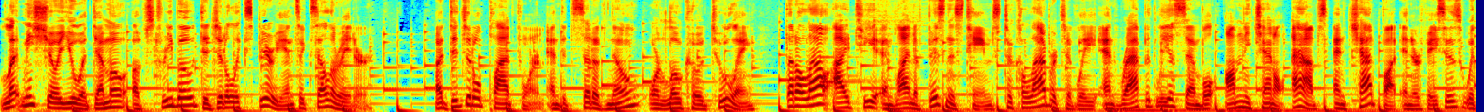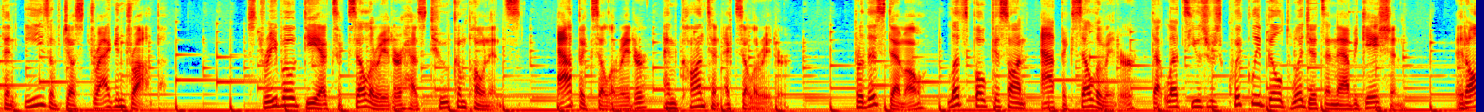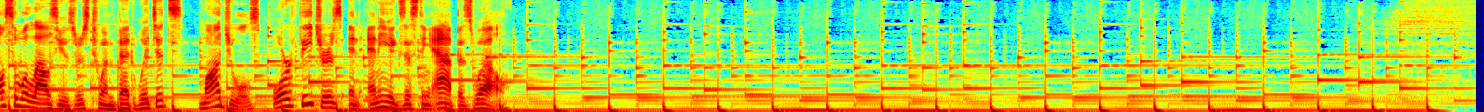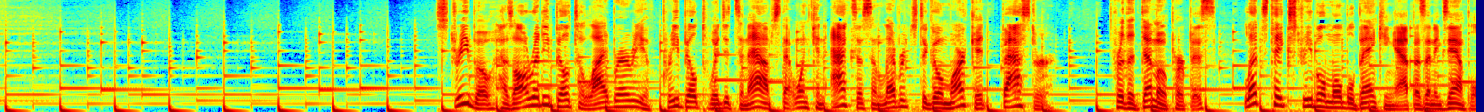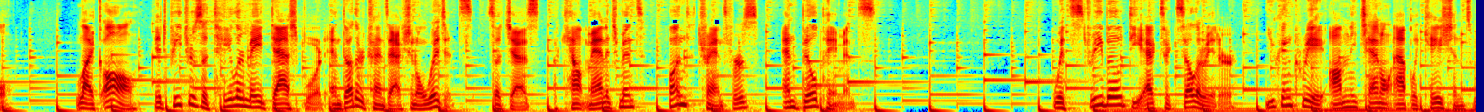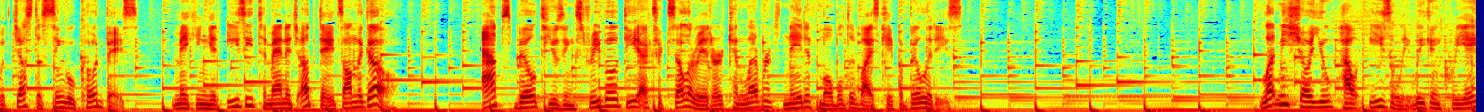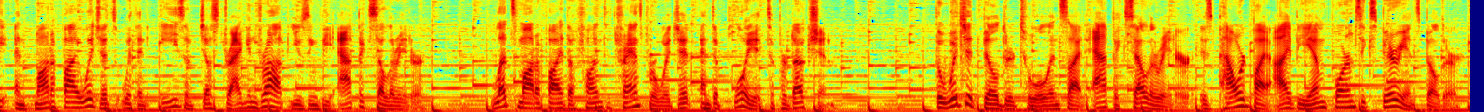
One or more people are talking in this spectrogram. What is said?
Let me show you a demo of Streebo Digital Experience Accelerator, a digital platform and its set of no or low-code tooling that allow IT and line of business teams to collaboratively and rapidly assemble omni-channel apps and chatbot interfaces with an ease of just drag and drop. Streebo DX Accelerator has two components, App Accelerator and Content Accelerator. For this demo, let's focus on App Accelerator that lets users quickly build widgets and navigation. It also allows users to embed widgets, modules, or features in any existing app as well. Streebo has already built a library of pre-built widgets and apps that one can access and leverage to go market faster. For the demo purpose, let's take Streebo mobile banking app as an example. Like all, it features a tailor-made dashboard and other transactional widgets, such as account management, fund transfers, and bill payments. With Streebo DX Accelerator, you can create omni-channel applications with just a single codebase, making it easy to manage updates on the go. Apps built using Streebo DX Accelerator can leverage native mobile device capabilities. Let me show you how easily we can create and modify widgets with an ease of just drag and drop using the App Accelerator. Let's modify the Fund Transfer widget and deploy it to production. The Widget Builder tool inside App Accelerator is powered by IBM Forms Experience Builder.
